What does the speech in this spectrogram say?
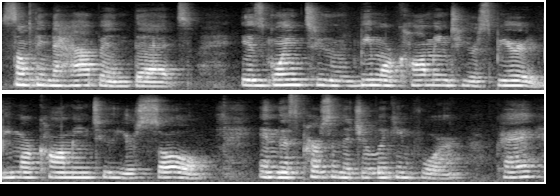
something to happen that is going to be more calming to your spirit, be more calming to your soul in this person that you're looking for. Okay?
